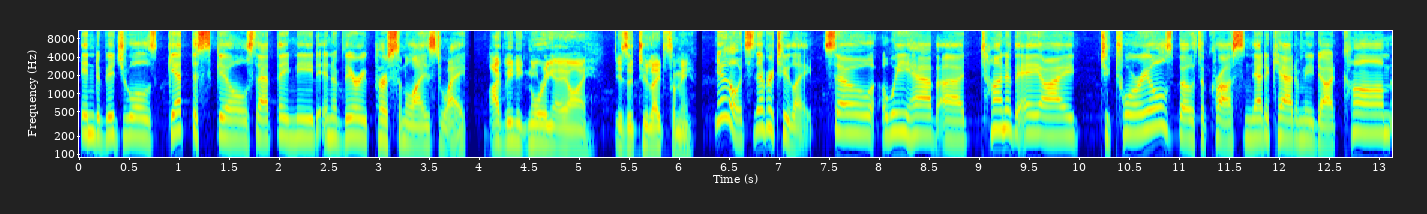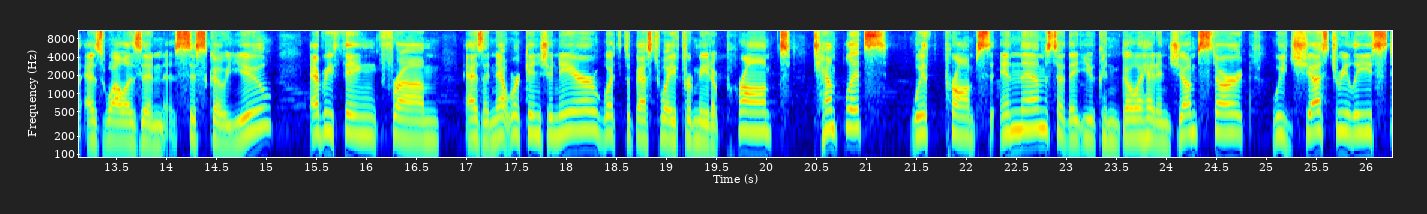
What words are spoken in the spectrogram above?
individuals get the skills that they need in a very personalized way. I've been ignoring AI. Is it too late for me? No, it's never too late. So we have a ton of AI tutorials, both across netacademy.com as well as in Cisco U. Everything from as a network engineer, what's the best way for me to prompt templates with prompts in them so that you can go ahead and jumpstart. We just released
